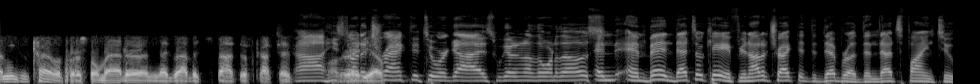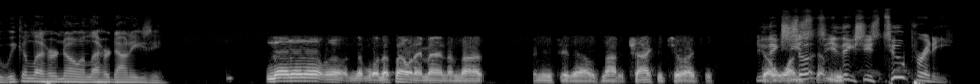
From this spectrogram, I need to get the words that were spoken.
I mean, it's kind of a personal matter, and I'd rather just not discuss it. Ah, on he's the not radio. attracted to her, guys. We got another one of those. And and Ben, that's okay. If you're not attracted to Deborah, then that's fine too. We can let her know and let her down easy. No, no, no, no. Well, that's not what I meant. I'm not. I didn't say that I was not attracted to her. I just you don't think want she's them you to- think she's too pretty?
